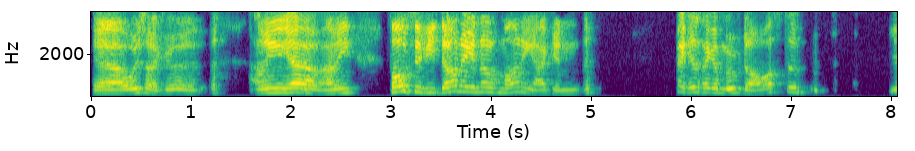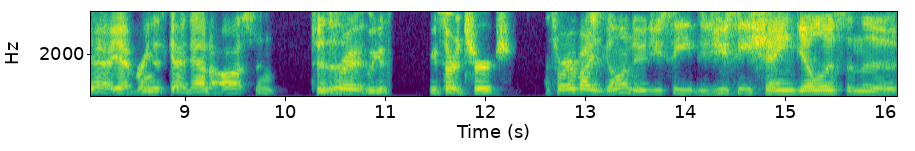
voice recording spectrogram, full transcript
Yeah, I wish I could. I mean, yeah, I mean, folks, if you donate enough money, I can I guess I can move to Austin. Yeah, yeah. Bring this guy down to Austin to That's the. right. We could we could start a church. That's where everybody's going, dude. You see did you see Shane Gillis and the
